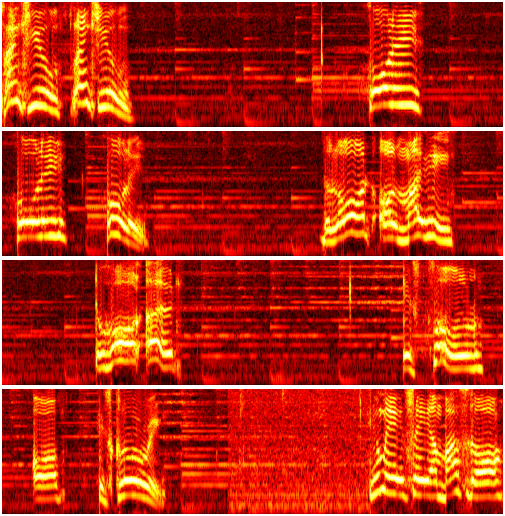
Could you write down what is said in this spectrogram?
Thank you, thank you. Holy, holy, holy. The Lord Almighty, the whole earth is full of His glory. You may say, Ambassador,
